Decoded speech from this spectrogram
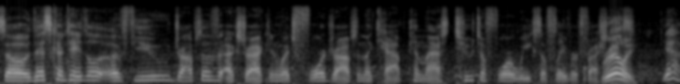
So this contains a, a few drops of extract in which four drops in the cap can last two to four weeks of flavor freshness. Really? Yeah.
